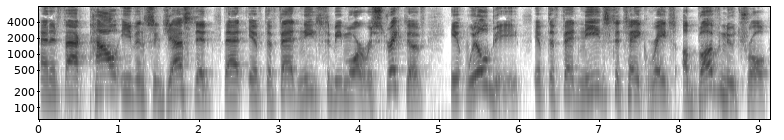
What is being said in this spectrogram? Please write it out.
And in fact, Powell even suggested that if the Fed needs to be more restrictive, it will be. If the Fed needs to take rates above neutral,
